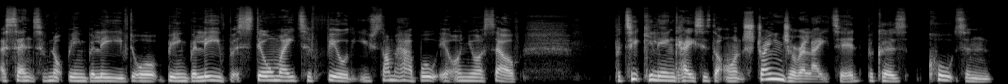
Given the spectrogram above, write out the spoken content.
A sense of not being believed or being believed but still made to feel that you somehow brought it on yourself, particularly in cases that aren't stranger related, because courts and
